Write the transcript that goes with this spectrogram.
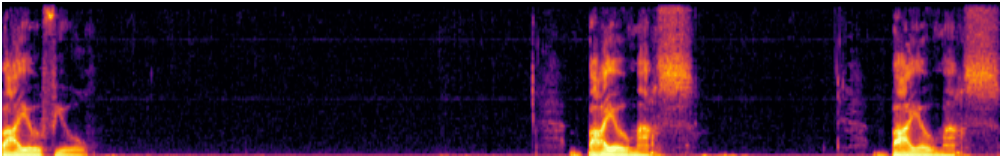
Biofuel. Biomass biomass.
